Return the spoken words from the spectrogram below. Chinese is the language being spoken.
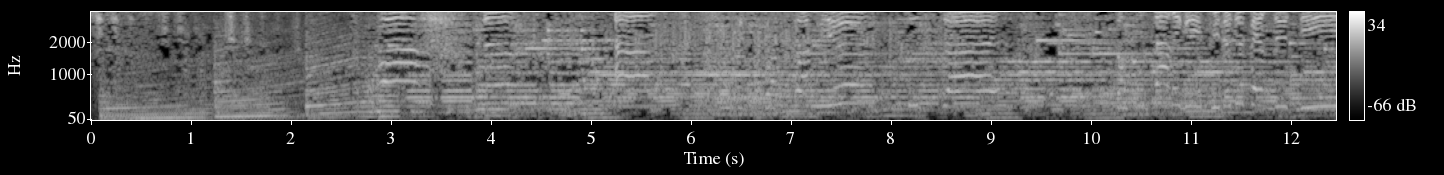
谢谢谢谢谢谢谢谢。Puis de deux paires de dix.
